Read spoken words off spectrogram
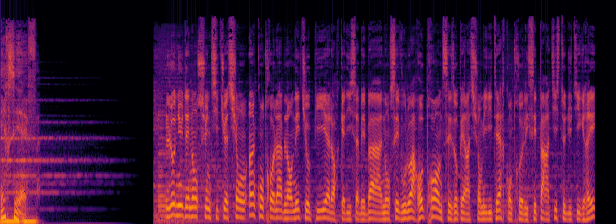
RCF. L'ONU dénonce une situation incontrôlable en Éthiopie alors qu'Addis Abeba a annoncé vouloir reprendre ses opérations militaires contre les séparatistes du Tigré.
